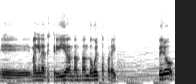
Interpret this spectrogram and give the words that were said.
eh, máquinas de escribir, andan dando vueltas por ahí. Pero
